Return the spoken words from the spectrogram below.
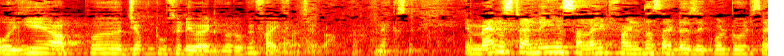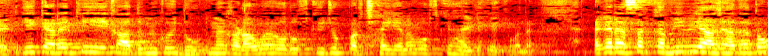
और ये आप जब टू से डिवाइड करोगे फाइव आ जाएगा आपका। Next a man standing in sunlight find the side is equal to it side ये कह रहा है कि एक आदमी कोई धूप में खड़ा हुआ है और उसकी जो परछाई है ना, वो उसकी हाइट के इक्वल है। अगर ऐसा कभी भी आ जाता है तो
